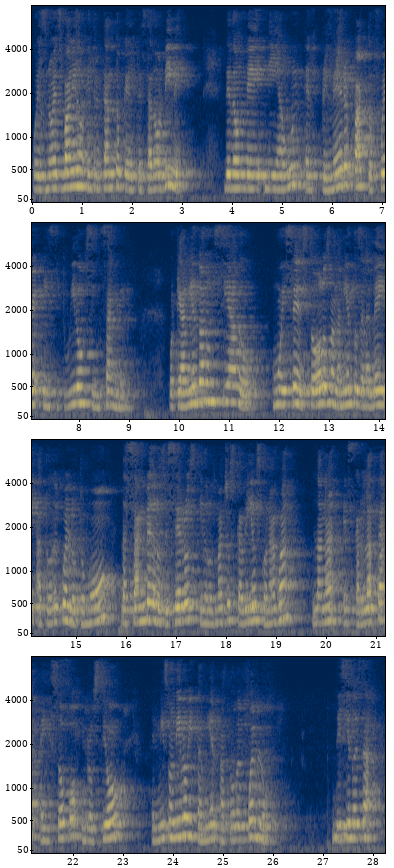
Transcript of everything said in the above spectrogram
pues no es válido entre tanto que el testador vive, de donde ni aún el primer pacto fue instituido sin sangre, porque habiendo anunciado Moisés todos los mandamientos de la ley a todo el pueblo, tomó la sangre de los becerros y de los machos cabríos con agua, lana, escarlata e hisopo y roció el mismo libro y también a todo el pueblo diciendo esta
